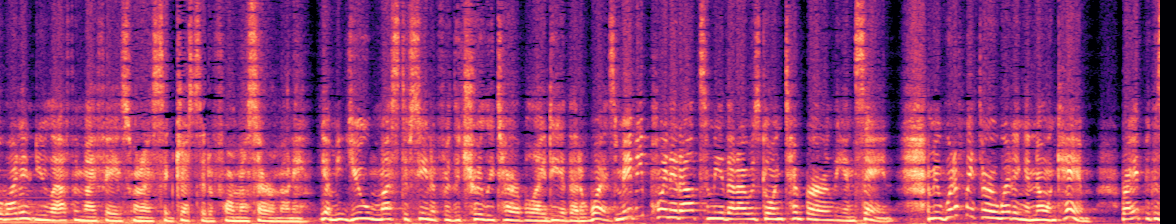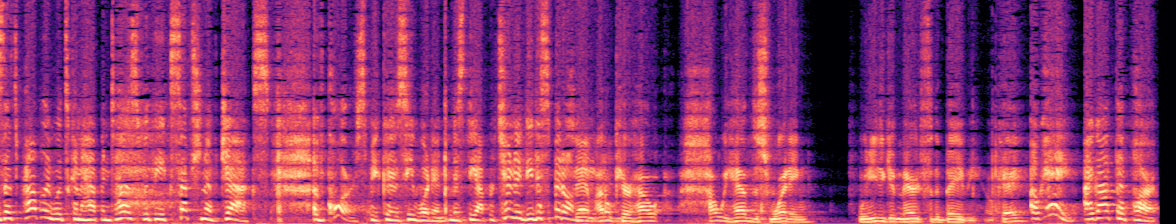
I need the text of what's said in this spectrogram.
So why didn't you laugh in my face when I suggested a formal ceremony? Yeah, I mean, you must have seen it for the truly terrible idea that it was. Maybe pointed out to me that I was going temporarily insane. I mean, what if we threw a wedding and no one came, right? Because that's probably what's going to happen to us, with the exception of Jax. Of course, because he wouldn't miss the opportunity to spit on Sam, me. I don't care how how we have this wedding. We need to get married for the baby, okay? Okay, I got that part.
